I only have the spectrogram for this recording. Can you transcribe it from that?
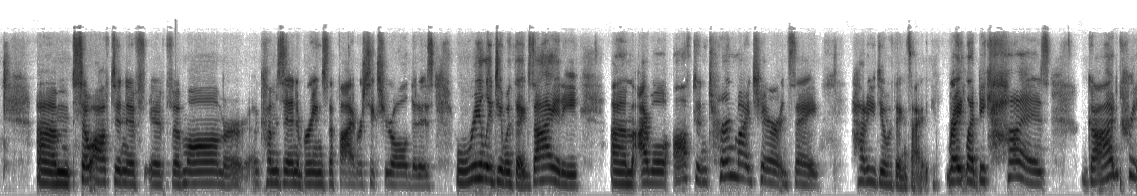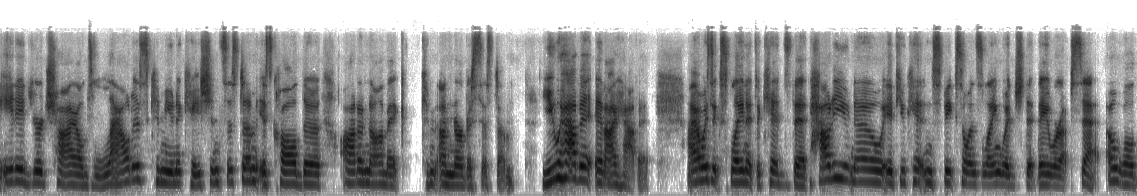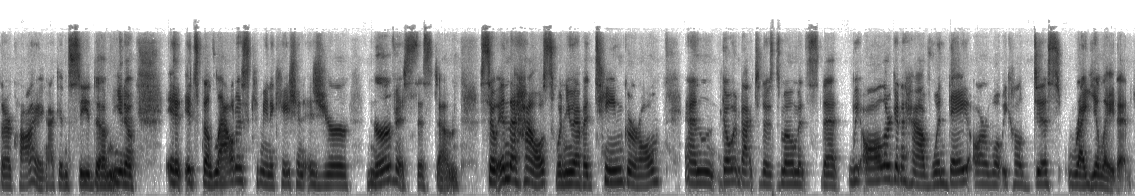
um, so often if if a mom or comes in and brings the five or six year old that is really dealing with anxiety, um, I will often turn my chair and say, "How do you deal with anxiety?" Right? Like because God created your child's loudest communication system is called the autonomic um, nervous system. You have it and I have it. I always explain it to kids that how do you know if you can't speak someone's language that they were upset? Oh, well, they're crying. I can see them. You know, it, it's the loudest communication is your nervous system. So in the house, when you have a teen girl, and going back to those moments that we all are going to have when they are what we call dysregulated.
